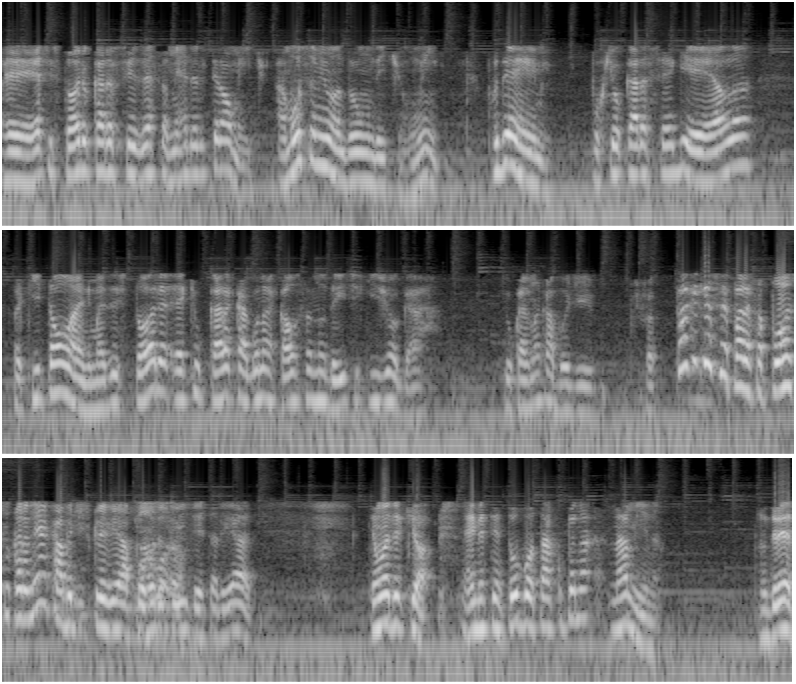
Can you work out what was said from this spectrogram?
É, essa história o cara fez essa merda literalmente. A moça me mandou um date ruim por DM, porque o cara segue ela aqui tá online, mas a história é que o cara cagou na calça no date e quis jogar. E o cara não acabou de. de fa- Pra que, que você separa essa porra se o cara nem acaba de escrever a porra Na do. Twitter, tá ligado? Tem outra aqui, ó. Ainda tentou botar a culpa na, na mina. André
